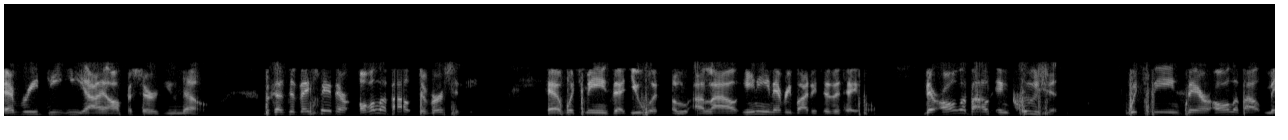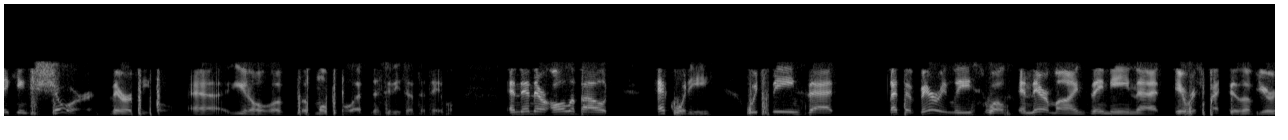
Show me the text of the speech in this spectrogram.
every DEI officer you know, because if they say they're all about diversity, uh, which means that you would al- allow any and everybody to the table, they're all about inclusion, which means they're all about making sure there are people, uh, you know, of, of multiple ethnicities at the table. And then they're all about equity, which means that at the very least, well, in their minds, they mean that irrespective of your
